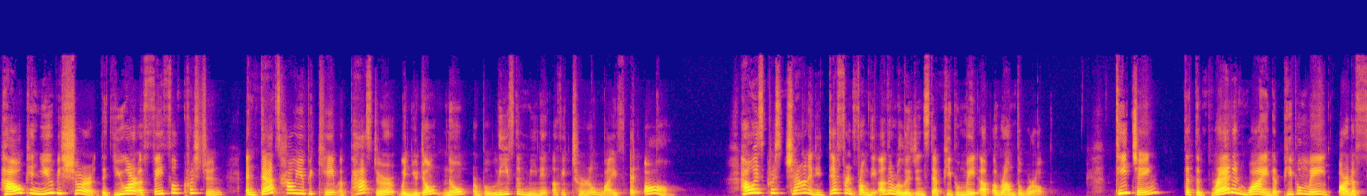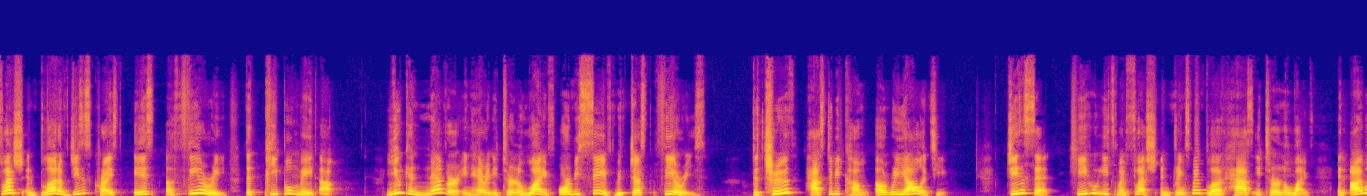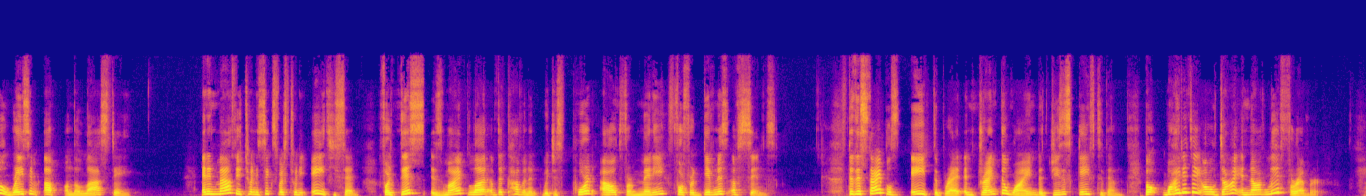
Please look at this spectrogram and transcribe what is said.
How can you be sure that you are a faithful Christian and that's how you became a pastor when you don't know or believe the meaning of eternal life at all? How is Christianity different from the other religions that people made up around the world? Teaching that the bread and wine that people made are the flesh and blood of Jesus Christ is a theory that people made up. You can never inherit eternal life or be saved with just theories. The truth has to become a reality. Jesus said, He who eats my flesh and drinks my blood has eternal life, and I will raise him up on the last day. And in Matthew 26, verse 28, he said, For this is my blood of the covenant, which is poured out for many for forgiveness of sins. The disciples ate the bread and drank the wine that Jesus gave to them. But why did they all die and not live forever?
